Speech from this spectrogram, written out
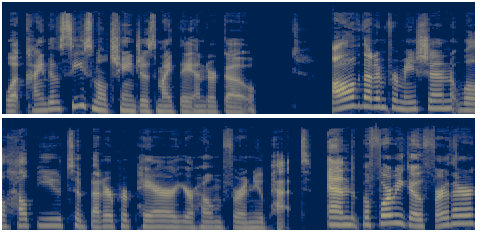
What kind of seasonal changes might they undergo? All of that information will help you to better prepare your home for a new pet. And before we go further,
